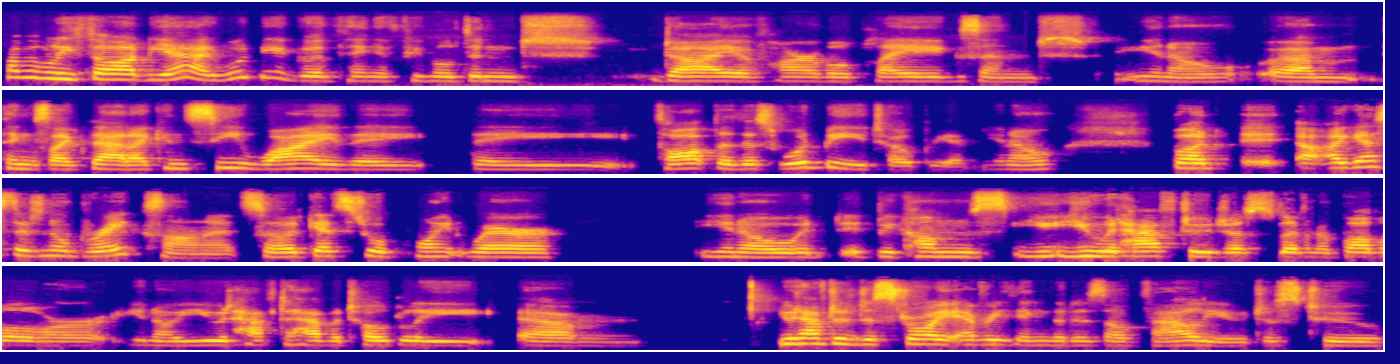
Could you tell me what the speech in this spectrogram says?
probably thought yeah it would be a good thing if people didn't die of horrible plagues and you know um, things like that. I can see why they they thought that this would be utopian you know? But it, i guess there's no brakes on it. So it gets to a point where you know it, it becomes you you would have to just live in a bubble or you know you would have to have a totally um you'd have to destroy everything that is of value just to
